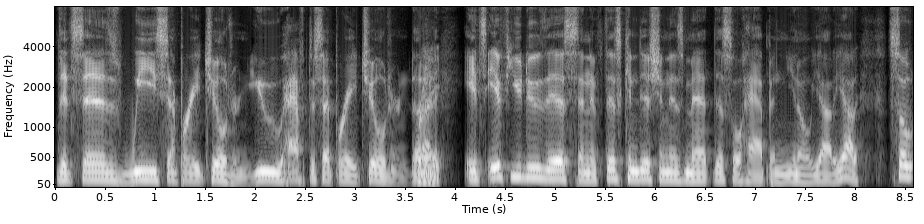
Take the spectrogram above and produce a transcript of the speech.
that says we separate children. You have to separate children. Right. It's if you do this and if this condition is met, this will happen, you know, yada, yada. So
